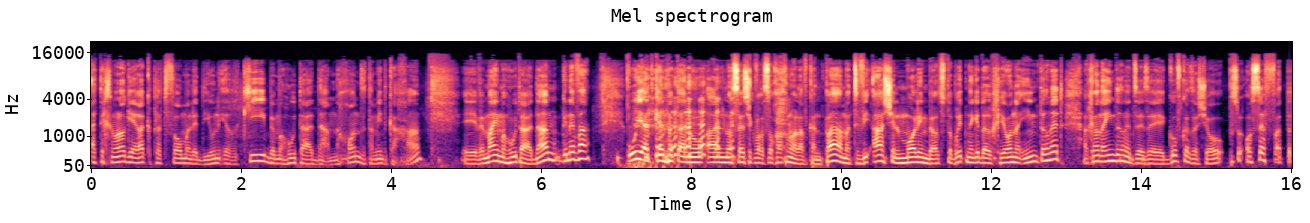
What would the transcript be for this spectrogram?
הטכנולוגיה היא רק פלטפורמה לדיון ערכי במהות האדם, נכון? זה תמיד ככה. אה, ומהי מהות האדם? גניבה. הוא יעדכן אותנו על נושא שכבר שוחחנו עליו כאן פעם, התביעה של מו"לים בארצות הברית נגד ארכיון האינטרנט. ארכיון האינטרנט זה, זה גוף כזה שהוא אוסף את-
